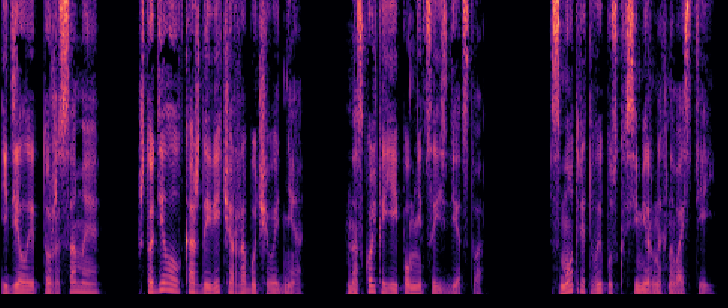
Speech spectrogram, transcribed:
и делает то же самое, что делал каждый вечер рабочего дня, насколько ей помнится из детства. Смотрит выпуск всемирных новостей.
